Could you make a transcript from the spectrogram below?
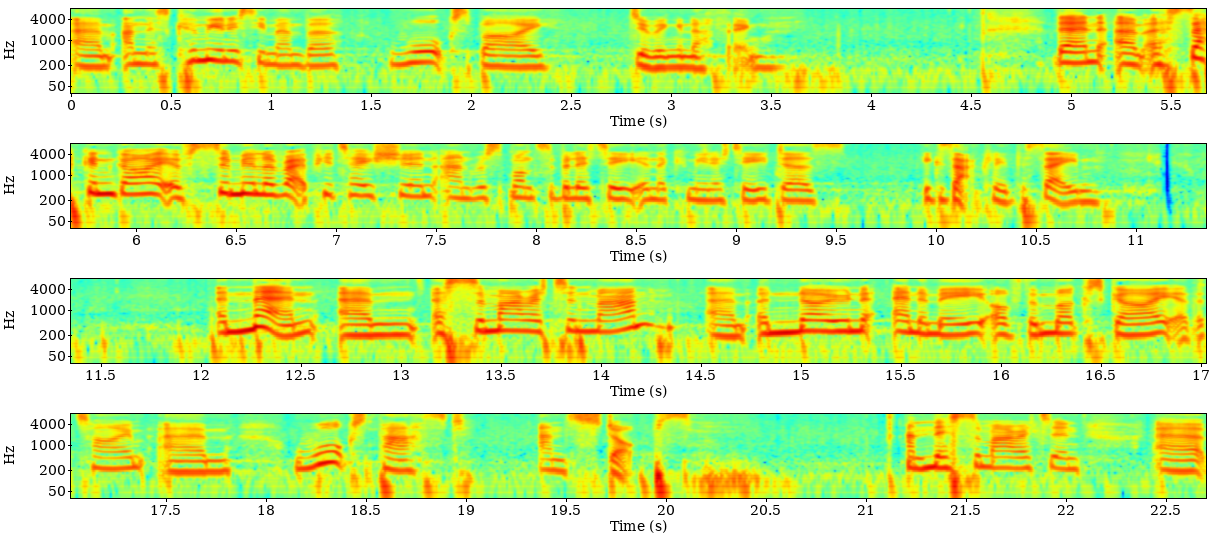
um, and this community member walks by, doing nothing. Then um, a second guy of similar reputation and responsibility in the community does exactly the same. And then um, a Samaritan man, a known enemy of the mugged guy at the time, walks past and stops. And this Samaritan uh,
